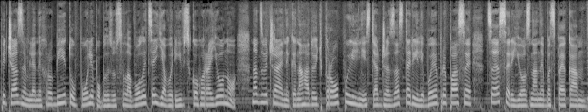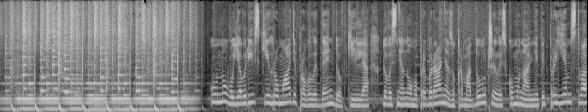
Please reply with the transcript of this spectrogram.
під час земляних робіт у полі поблизу села Волиця Яворівського району. Надзвичайники нагадують про пильність, адже застарілі боєприпаси це серйозна небезпека. Новояворівській громаді провели день довкілля. До весняного прибирання, зокрема, долучились комунальні підприємства,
